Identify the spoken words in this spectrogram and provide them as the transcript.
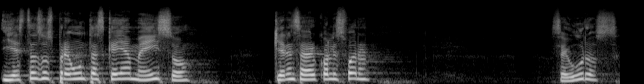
Y estas dos preguntas que ella me hizo, ¿quieren saber cuáles fueron? Seguros.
